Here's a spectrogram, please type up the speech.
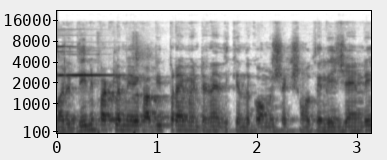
మరి దీని పట్ల మీ యొక్క అభిప్రాయం ఏంటనేది కింద కామెంట్ సెక్షన్లో తెలియజేయండి.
